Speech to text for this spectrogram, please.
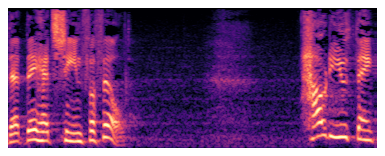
that they had seen fulfilled. How do you think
